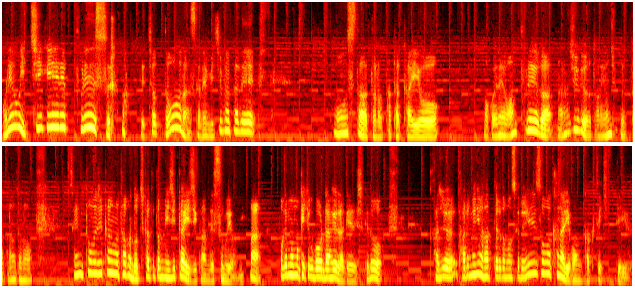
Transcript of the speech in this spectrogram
これを一芸でプレイするのってちょっとどうなんですかね？道端でモンスターとの戦いを、まあこれね、ワンプレイが70秒だったかな ?40 秒だったかな？その、戦闘時間は多分どっちかというと短い時間で済むように。まあ、ポケモンも結局ボール投げるだけでしたけど、カジュ軽めにはなってると思うんですけど、映像はかなり本格的っていう。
